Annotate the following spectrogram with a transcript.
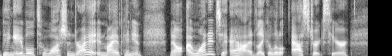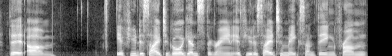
being able to wash and dry it in my opinion. Now, I wanted to add like a little asterisk here that um if you decide to go against the grain, if you decide to make something from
